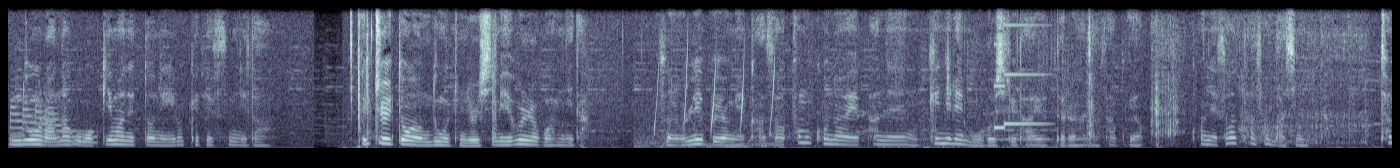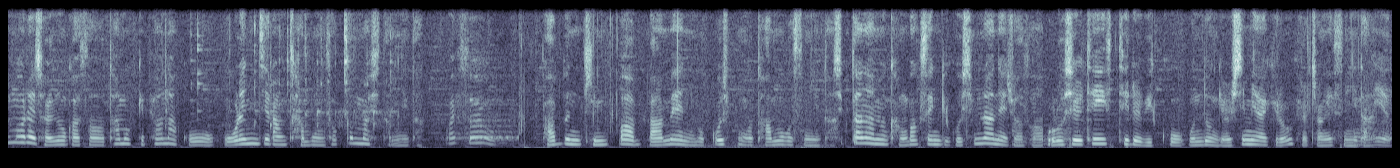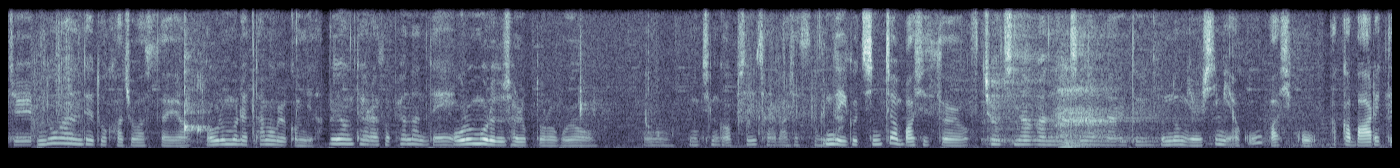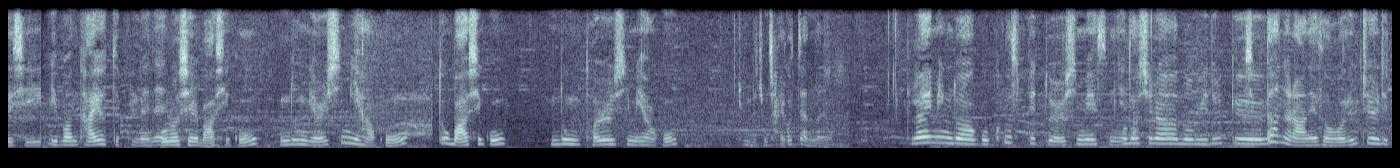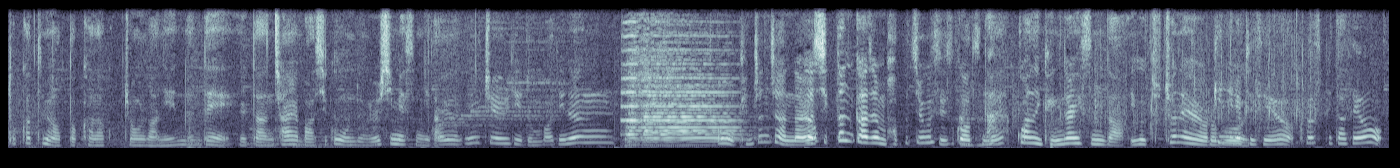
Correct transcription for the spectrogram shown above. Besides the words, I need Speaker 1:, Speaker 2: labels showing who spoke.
Speaker 1: 운동을 안 하고 먹기만 했더니 이렇게 됐습니다. 일주일 동안 운동을 좀 열심히 해보려고 합니다. 우선 올리브영에 가서 품 코너에 파는 키니랩 모로실 다이어트를 하나 사고요. 꺼내서 타서 마십니다. 찬물에 잘 녹아서 타먹기 편하고 오렌지랑 자몽 섞은 맛이 납니다. 맛있어요. 밥은 김밥, 라멘 먹고 싶은 거 다 먹었습니다. 식단하면 강박 생기고 심란해져서 오로실 테이스티를 믿고 운동 열심히 하기로 결정했습니다. 운동하는데도 가져왔어요. 얼음물에 타먹을 겁니다. 그 형태라서 편한데 얼음물에도 잘 녹더라고요. 어, 뭉친 거 없이 잘 마셨습니다. 근데 이거 진짜 맛있어요. 스쳐 지나가는 지난 날들 운동 열심히 하고 마시고 아까 말했듯이 이번 다이어트 플랜은 오롯을 마시고 운동 열심히 하고 또 마시고 운동 더 열심히 하고 근데 좀 잘 걷지 않나요? 클라이밍도 하고 크로스핏도 열심히 했습니다. 오롯이라 너 믿을게. 식단을 안 해서 일주일 뒤 똑같으면 어떡하나 걱정을 많이 했는데 일단 잘 마시고 운동 열심히 했습니다. 과연 일주일 뒤 눈바디는 어, 괜찮지 않나요? 식단까지는 바쁘 찍을 수 있을 것 같은데? 효과는 굉장히 있습니다. 이거 추천해요, 여러분. 키니랩 드세요. 크로스핏 하세요.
